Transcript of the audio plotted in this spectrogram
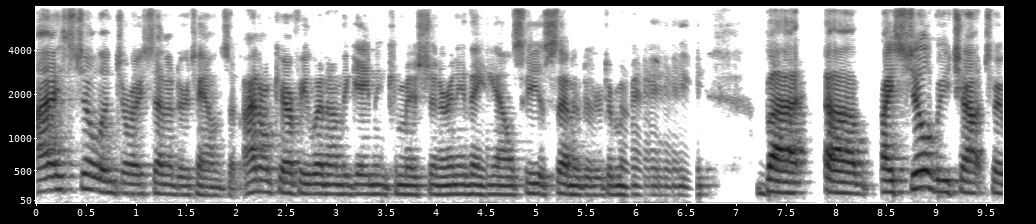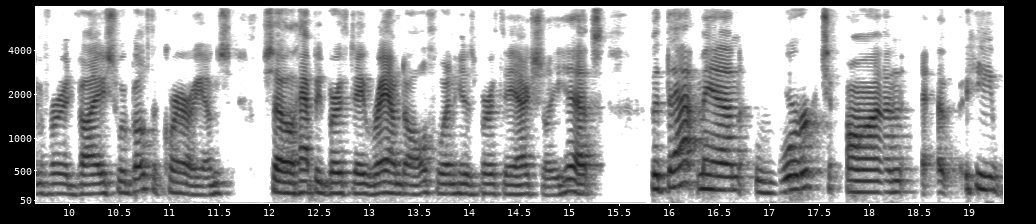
I still enjoy Senator Townsend. I don't care if he went on the gaming commission or anything else. He is senator to me. But uh, I still reach out to him for advice. We're both Aquarians, so happy birthday, Randolph, when his birthday actually hits. But that man worked on. Uh, he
